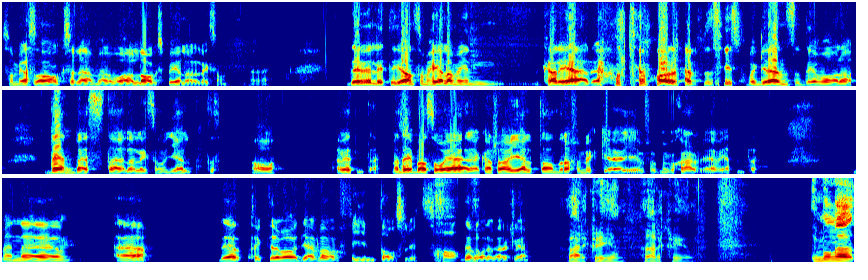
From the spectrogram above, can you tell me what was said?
som jag sa också där med att vara lagspelare liksom. Det är väl lite grann som hela min karriär. Jag har alltid varit där precis på gränsen till att vara den bästa eller liksom hjälpt. Ja, jag vet inte. Men det är bara så jag är. Jag kanske har hjälpt andra för mycket jämfört med mig själv. Jag vet inte. Men äh, det, jag tyckte det var ett jävla fint avslut. Ja. Det var det verkligen. Verkligen, verkligen. Hur många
